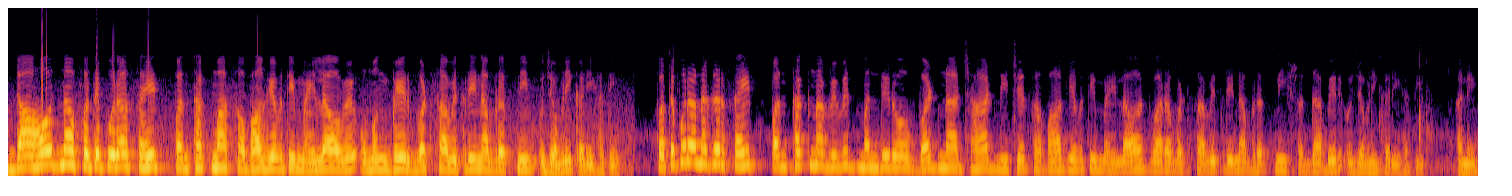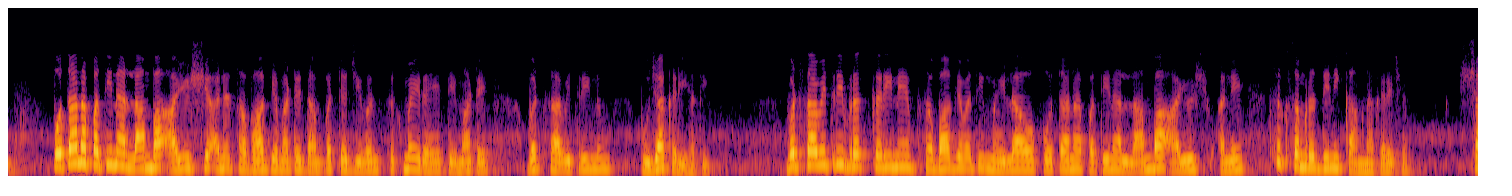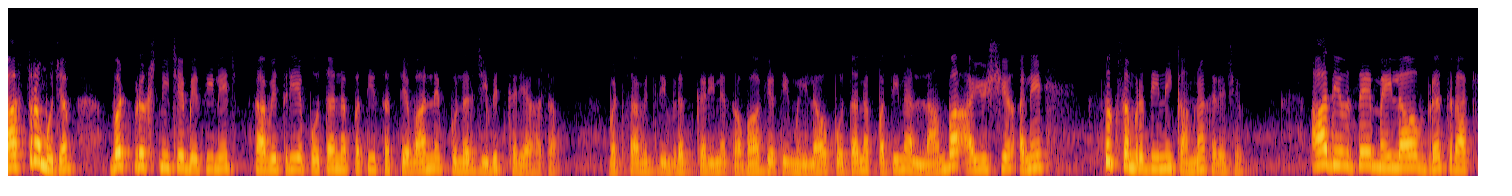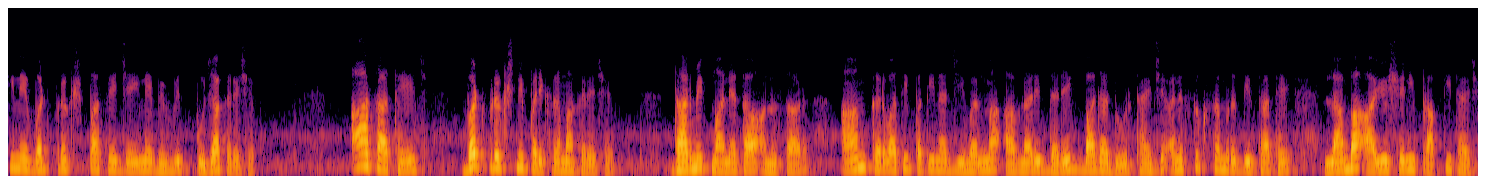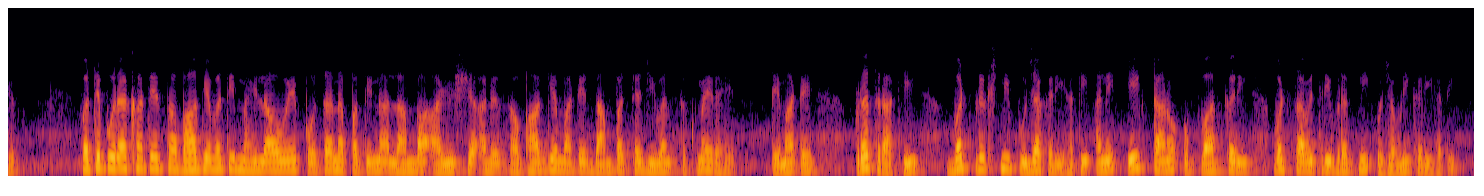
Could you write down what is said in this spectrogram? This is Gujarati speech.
દાહોદના ફતેપુરા સહિત પંથકમાં સૌભાગ્યવતી મહિલાઓએ ઉમંગભેર વટ સાવિત્રીના વ્રતની ઉજવણી કરી હતી. ફતેપુરા નગર સહિત પંથકના વિવિધ મંદિરો, વડના ઝાડ નીચે સૌભાગ્યવતી મહિલાઓ દ્વારા વટ સાવિત્રીના વ્રતની શ્રદ્ધાભેર ઉજવણી કરી હતી અને પોતાના પતિના લાંબા આયુષ્ય અને સૌભાગ્ય માટે દાંપત્ય જીવન સુખમય રહે તે માટે વટ સાવિત્રીનું પૂજા કરી હતી. વટ સાવિત્રી વ્રત કરીને સૌભાગ્યવતી મહિલાઓ પોતાના પતિના લાંબા આયુષ્ય અને સુખ સમૃદ્ધિની કામના કરે છે. શાસ્ત્રો મુજબ, વટવૃક્ષ નીચે બેસીને જ સાવિત્રીએ પોતાના પતિ સત્યવાનને પુનર્જીવિત કર્યા હતા. વટ સાવિત્રી વ્રત કરીને સૌભાગ્યવતી મહિલાઓ પોતાના પતિના લાંબા આયુષ્ય અને સુખ સમૃદ્ધિની કામના કરે છે. આ દિવસે મહિલાઓ વ્રત રાખીને વટવૃક્ષ પાસે જઈને વિવિધ પૂજા કરે છે. આ સાથે જ વટ વૃક્ષની પરિક્રમા કરે છે. ધાર્મિક માન્યતા અનુસાર, આમ કરવાથી પતિના જીવનમાં આવનારી દરેક બાધા દૂર થાય છે અને સુખ સમૃદ્ધિ સાથે લાંબા આયુષ્યની પ્રાપ્તિ થાય છે. ફતેપુરા ખાતે સૌભાગ્યવતી મહિલાઓએ પોતાના પતિના લાંબા આયુષ્ય અને સૌભાગ્ય માટે દાંપત્ય જીવન સુખમય રહે તે માટે વ્રત રાખી વટવૃક્ષની પૂજા કરી હતી અને એક ટાણો ઉપવાસ કરી વટ સાવિત્રી વ્રતની ઉજવણી કરી હતી.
